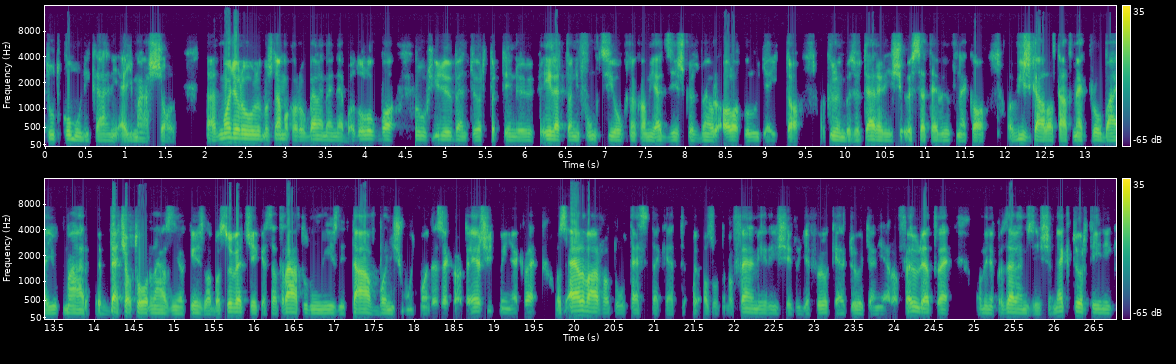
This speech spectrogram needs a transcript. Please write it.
tud kommunikálni egymással. Tehát magyarul most nem akarok belemenni ebbe a dologba, valós időben történő élettani funkcióknak, ami edzés közben alakul, ugye itt a, a különböző terelési összetevőknek a, a vizsgálatát megpróbáljuk már becsatornázni a kézlabda szövetséghez, tehát rá tudunk nézni távban is úgymond ezekre a teljesítményekre. Az elvárható teszteket, azoknak a felmérését ugye föl kell tölteni erre a felületre, aminek az elemzése megtörténik.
